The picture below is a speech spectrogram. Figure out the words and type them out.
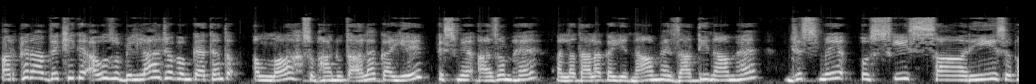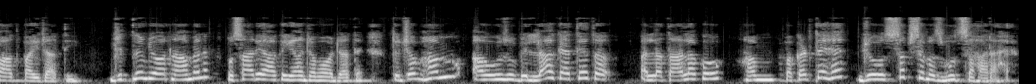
और फिर आप देखिए कि अउज बिल्ला जब हम कहते हैं तो अल्लाह सुबहान तला का ये इसमें आज़म है, अल्लाह ताला का ये नाम है, जाती नाम है, जिसमें उसकी सारी सिफात पाई जाती। जितने भी और नाम है ना, वो सारे आके यहाँ जमा हो जाते हैं। तो जब हम अउज बिल्ला कहते हैं तो अल्लाह ताला को हम पकड़ते हैं, जो सबसे मज़बूत सहारा है।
